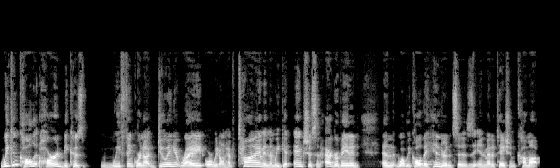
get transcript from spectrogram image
we can call it hard because we think we're not doing it right or we don't have time and then we get anxious and aggravated and what we call the hindrances in meditation come up.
